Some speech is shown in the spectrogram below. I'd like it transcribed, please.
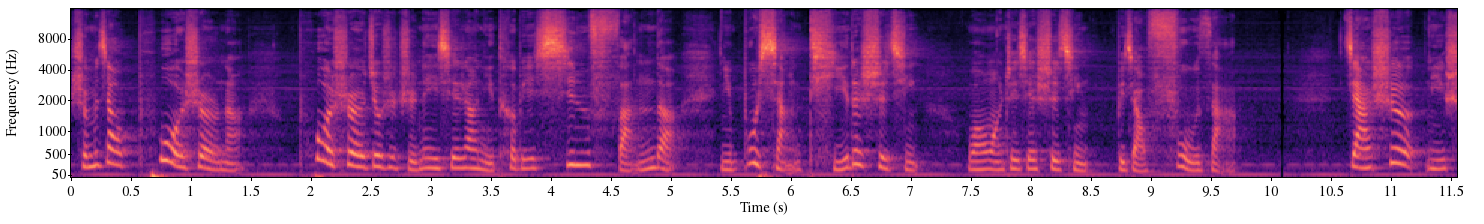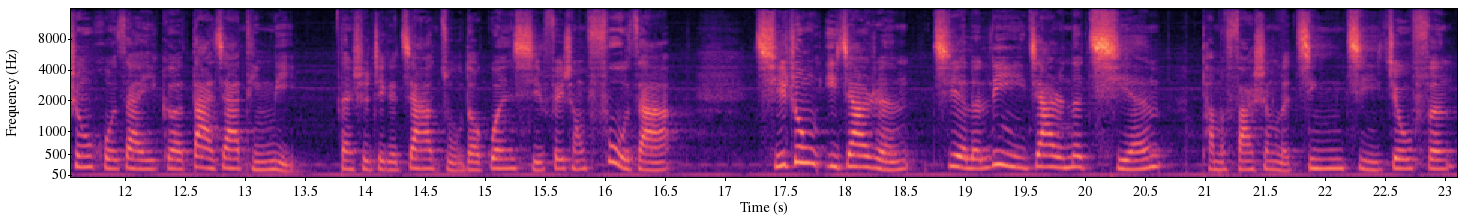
什么叫破事儿呢？破事儿就是指那些让你特别心烦的、你不想提的事情。往往这些事情比较复杂。假设你生活在一个大家庭里，但是这个家族的关系非常复杂，其中一家人借了另一家人的钱，他们发生了经济纠纷，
